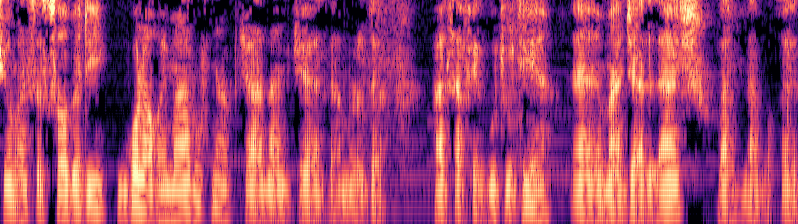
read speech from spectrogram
کیومرث صابری گل آقای معروف نقل کردن که در مورد فلسفه وجودی مجلش و در واقع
